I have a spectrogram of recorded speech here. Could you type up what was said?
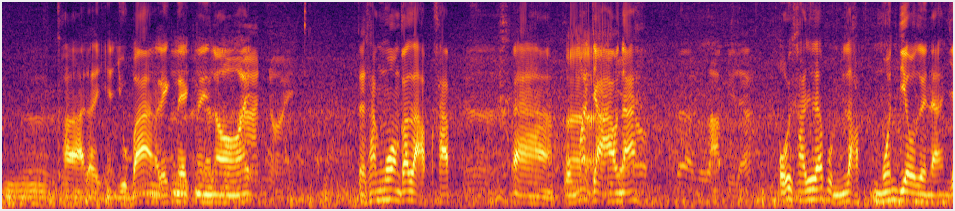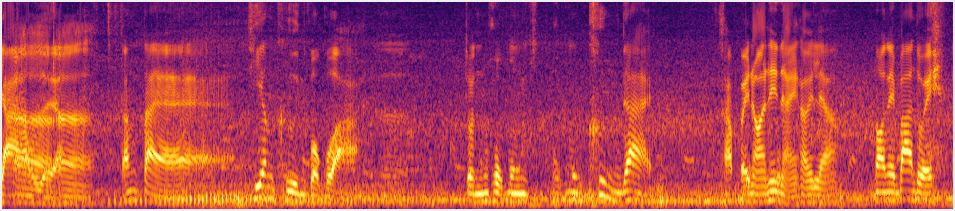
อูคาอะไรอย่างเงี้ยอยู่บ้างเล็กๆน้อยนานหน่อยๆแต่ถ้าง่วงก็หลับครับเอออ่าผมว่ายาวนะ ก็หลับอยู่แล้ว โอ้ยคราวที่แล้วผมหลับม้วนเดียวเลยนะ ยาวเลยอะอ่าตั้งแต่เที่ยงคืนกว่าๆจนหกโมงหกโมงครึ่งได้ ครับไปนอนที่ไหนเขาวที่แล้ว นอนในบ้านตัวเองใน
